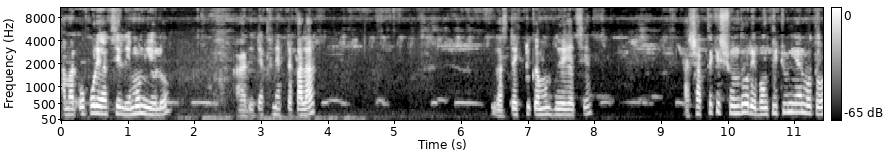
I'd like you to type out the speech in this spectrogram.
আমার ওপরে আছে লেমন ইয়েলো। আর এটা এখানে একটা কালার। গাছটা একটু কেমন হয়ে গেছে। আর সব থেকে সুন্দর এবং পিটুনিয়ার মতন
